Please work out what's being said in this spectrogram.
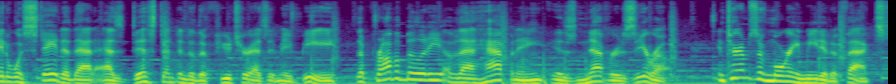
It was stated that as distant into the future as it may be, the probability of that happening is never zero. In terms of more immediate effects,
